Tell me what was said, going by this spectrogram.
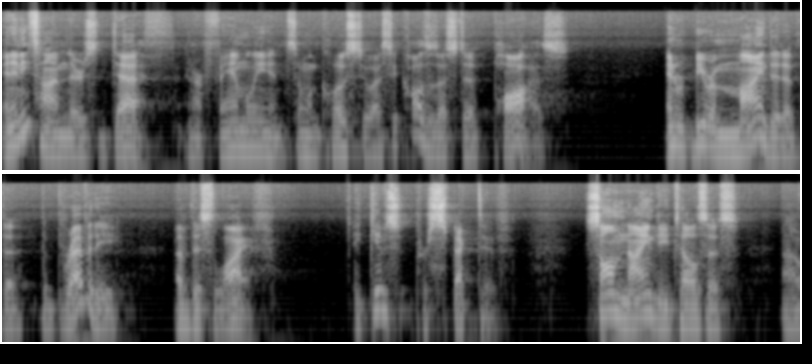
And anytime there's death in our family and someone close to us, it causes us to pause and be reminded of the, the brevity of this life. It gives perspective. Psalm 90 tells us, uh,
